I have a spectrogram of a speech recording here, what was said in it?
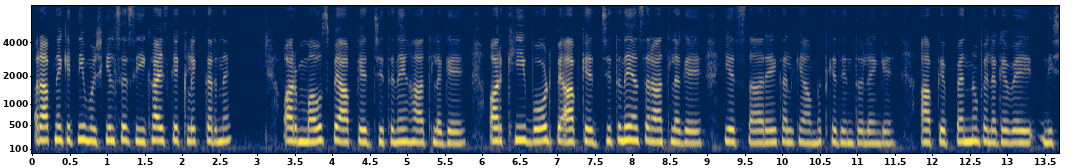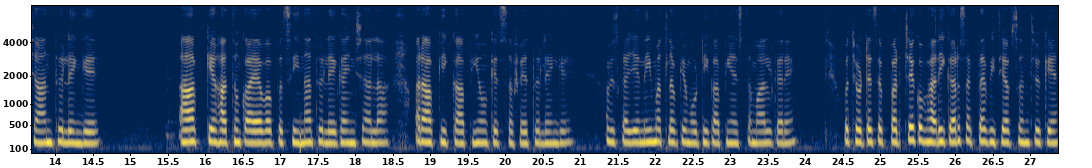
اور آپ نے کتنی مشکل سے سیکھا اس کے کلک کرنے؟ اور ماؤس پہ آپ کے جتنے ہاتھ لگے، اور کی بورڈ پہ آپ کے جتنے اثرات لگے، یہ سارے کل قیامت کے دن تو لیں گے۔ آپ کے پینوں پہ لگے ہوئے نشان تو لیں گے۔ آپ کے ہاتھوں کا آیا ہوا پسینہ تو لے گا انشاءاللہ، اور آپ کی کاپیوں کے صفحے تو لیں گے۔ اب اس کا یہ نہیں مطلب کہ موٹی کاپیاں استعمال کریں۔ وہ چھوٹے سے پرچے کو بھاری کر سکتا ہے، پیچھے آپ سن چکے ہیں۔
